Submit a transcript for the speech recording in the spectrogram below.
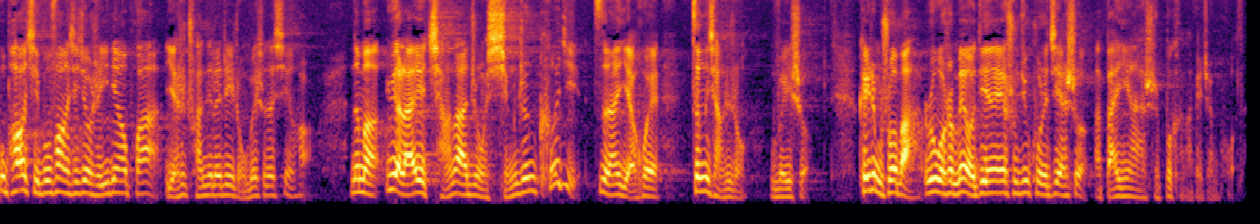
不抛弃不放弃，就是一定要破案，也是传递了这种威慑的信号。那么，越来越强大的这种刑侦科技，自然也会增强这种威慑。可以这么说吧，如果说没有 DNA 数据库的建设，啊，白银案是不可能被侦破的。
